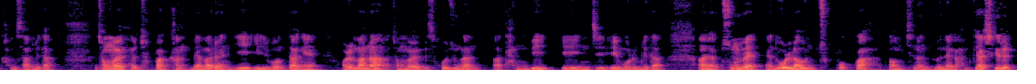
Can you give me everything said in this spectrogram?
감사합니다. 정말 척박한 메마른 이 일본 땅에 얼마나 정말 소중한 단비인지 모릅니다. 주님의 놀라운 축복과 넘치는 은혜가 함께 하시기를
